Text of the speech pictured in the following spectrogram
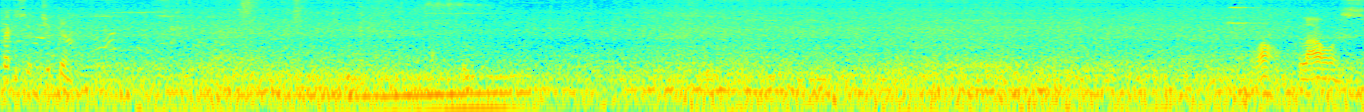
Texas chicken. Wow, flowers.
